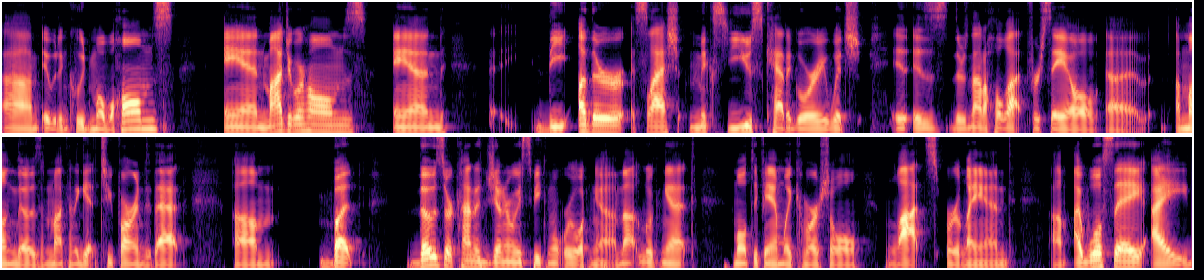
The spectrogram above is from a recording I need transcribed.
Um, it would include mobile homes and modular homes and the other slash mixed use category, which is, is, there's not a whole lot for sale uh, among those. And I'm not going to get too far into that. Um, but those are kind of generally speaking what we're looking at. I'm not looking at multifamily commercial lots or land. Um, I will say I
